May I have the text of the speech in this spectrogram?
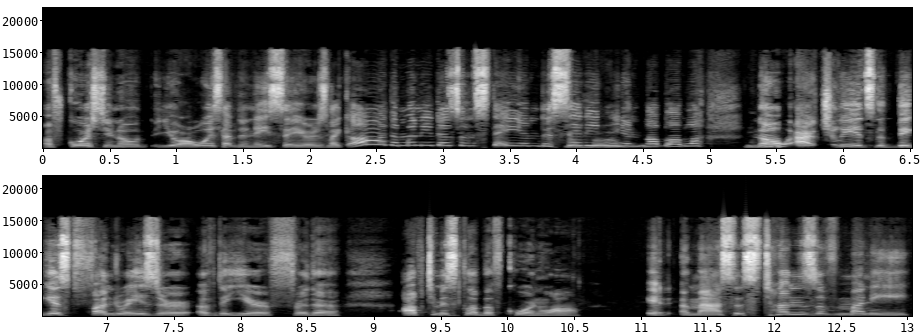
of course you know you always have the naysayers like oh the money doesn't stay in the city Mm-hmm. and blah blah blah. Mm-hmm. no actually it's the biggest fundraiser of the year for the optimist club of cornwall. It amasses tons of money.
